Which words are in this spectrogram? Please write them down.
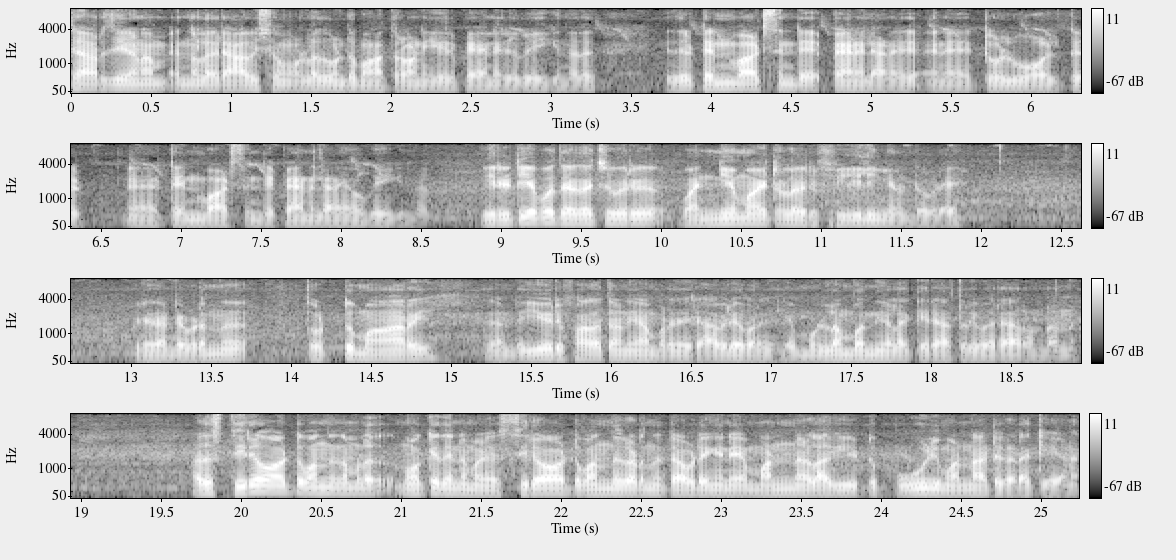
ചാർജ് ചെയ്യണം എന്നുള്ള ഒരു ആവശ്യം ഉള്ളതുകൊണ്ട് മാത്രമാണ് ഈ ഒരു പാനൽ ഉപയോഗിക്കുന്നത്. ഇത് ടെൻ വാട്ട്സിന്റെ പാനലാണ് ട്വൽവ് വോൾട്ട് ടെൻ വാട്ട്സിന്റെ പാനലാണ് ഞാൻ ഉപയോഗിക്കുന്നത്. ഇരുട്ടിയപ്പോൾ തികച്ചും ഒരു വന്യമായിട്ടുള്ള ഒരു ഫീലിംഗ് ഉണ്ട് ഇവിടെ. പിന്നെ കണ്ട് ഇവിടെ നിന്ന് തൊട്ട് മാറി ഇതാണ്ട് ഈ ഒരു ഭാഗത്താണ് ഞാൻ പറഞ്ഞത് രാവിലെ പറഞ്ഞില്ലേ മുള്ളം പന്നികളൊക്കെ രാത്രി വരാറുണ്ടെന്ന്. അത് സ്ഥിരമായിട്ട് വന്ന് നമ്മൾ നോക്കിയത് തന്നെ മതി സ്ഥിരമായിട്ട് വന്ന് കിടന്നിട്ട് അവിടെ ഇങ്ങനെ മണ്ണ് ഇളകിയിട്ട് പൂഴി മണ്ണായിട്ട് കിടക്കുകയാണ്.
